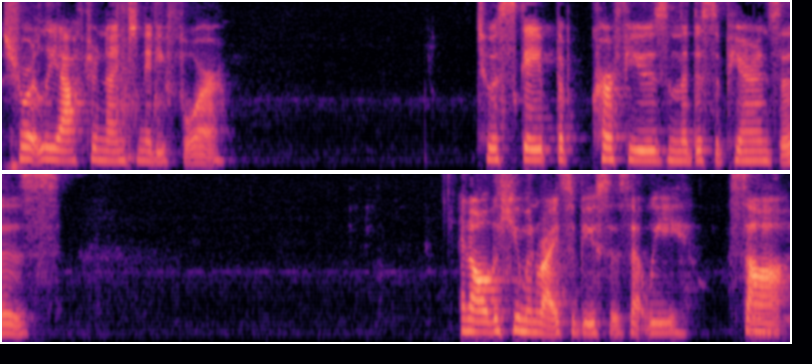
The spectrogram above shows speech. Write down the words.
shortly after 1984 to escape the curfews and the disappearances and all the human rights abuses that we saw mm.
